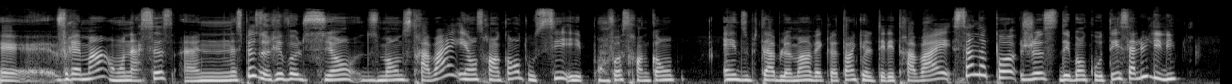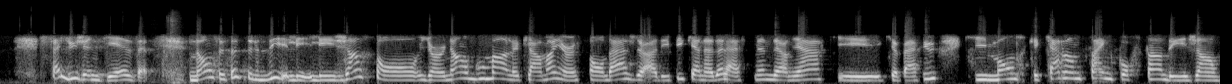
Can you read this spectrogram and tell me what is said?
euh, vraiment, on assiste à une espèce de révolution du monde du travail et on se rend compte aussi, et on va se rendre compte indubitablement avec le temps que le télétravail, ça n'a pas juste des bons côtés. Salut Lily. Salut Geneviève. Non, c'est ça, tu le dis. Les, gens sont. Il y a un engouement, là, clairement. Il y a un sondage de ADP Canada la semaine dernière qui, est, qui a paru qui montre que 45% des gens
